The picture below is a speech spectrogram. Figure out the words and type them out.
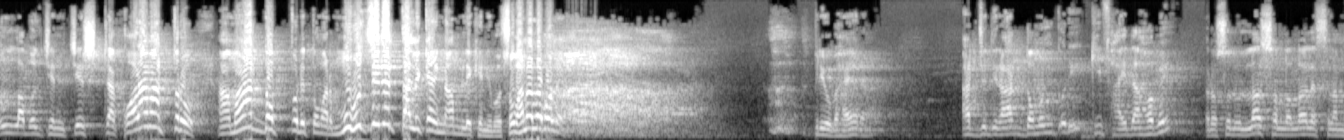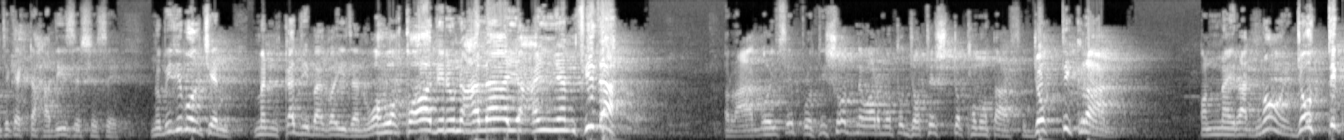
আল্লাহ বলছেন, চেষ্টা করা মাত্র। আমার দপ্তরে তোমার মুহসিনের তালিকায় নাম লিখে নিব। সোভান আল্লাহ বলেন। প্রিয় ভাইয়েরা, আর যদি রাগ দমন করি, কি ফায়দা হবে? রসুল্লাহ সাল্লাহ সাল্লাম থেকে একটা হাদিস এসেছে। নবীজি বলছেন ফিদা। রাগ হয়েছে প্রতিশোধ নেওয়ার মতো যথেষ্ট ক্ষমতা আছে, যৌক্তিক রাগ। অন্যায় রাগ নয় যৌক্তিক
